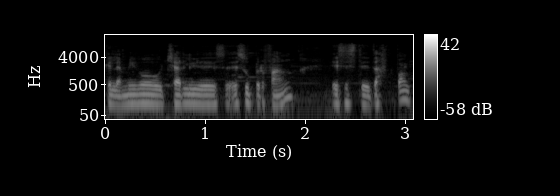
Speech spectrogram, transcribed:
que el amigo Charlie es súper fan, es este Daft Punk.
